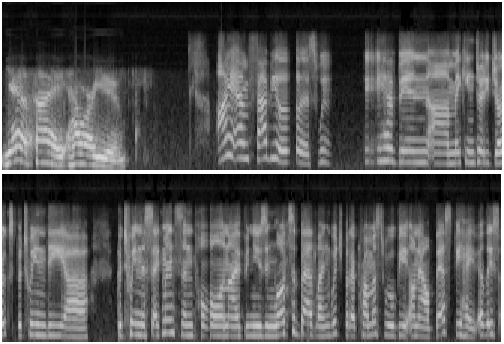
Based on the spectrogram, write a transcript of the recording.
Yes, hi. How are you? I am fabulous. We have been uh, making dirty jokes between the uh, between the segments, and Paul and I have been using lots of bad language. But I promised we will be on our best behavior. At least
